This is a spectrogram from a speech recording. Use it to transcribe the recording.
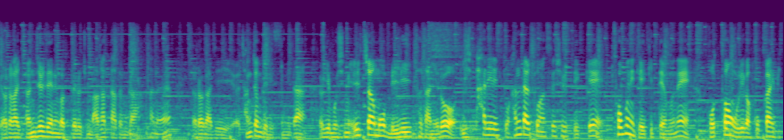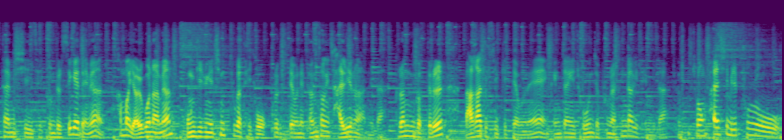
여러 가지 변질되는 것들을 좀 막았다든가 하는 여러 가지 장점들이 있습니다. 여기 보시면 1.5ml 단위로 28일 동안 한 달 동안 쓰실 수 있게 소분이 되어 있기 때문에 보통 우리가 고가의 비타민C 제품들 쓰게 되면 한번 열고 나면 공기 중에 침투가 되고 그렇기 때문에 변성이 잘 일어납니다. 그런 것들을 막아줄 수 있기 때문에 굉장히 좋은 제품이라 생각이 됩니다. 총 81%의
